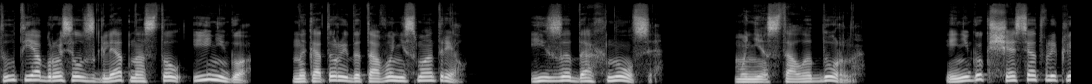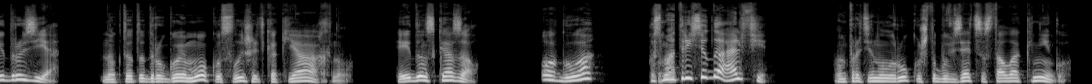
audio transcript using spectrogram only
Тут я бросил взгляд на стол Иниго, на который до того не смотрел, и задохнулся. Мне стало дурно. И Ниго, к счастью, отвлекли друзья, но кто-то другой мог услышать, как я ахнул. Эйден сказал, «Ого! Посмотри сюда, Альфи!» Он протянул руку, чтобы взять со стола книгу.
